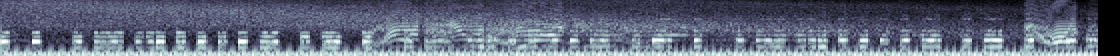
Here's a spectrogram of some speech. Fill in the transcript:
ハハハハ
